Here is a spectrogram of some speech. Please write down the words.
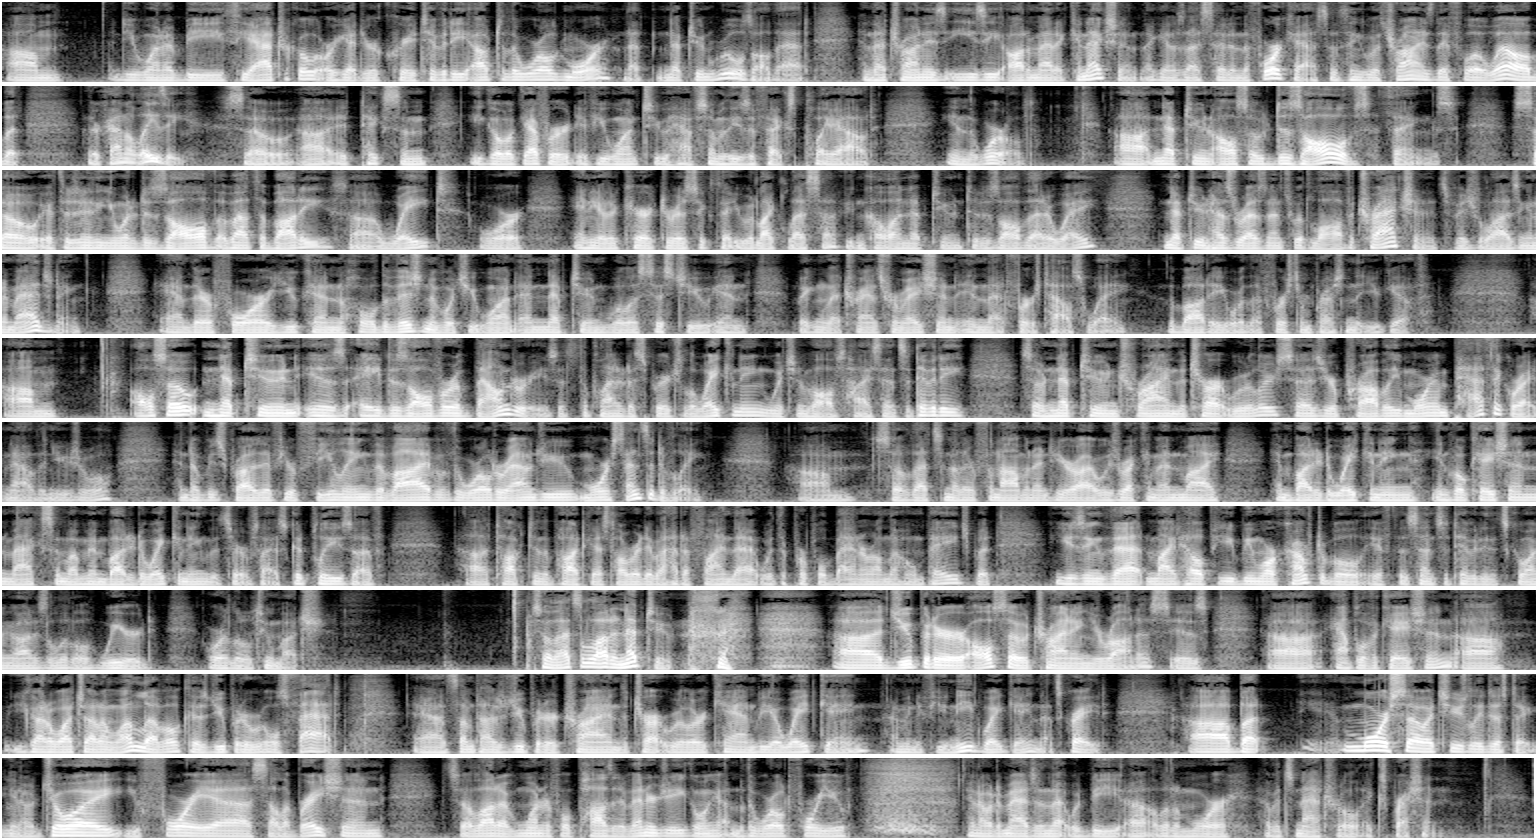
Um, do you want to be theatrical or get your creativity out to the world more? That Neptune rules all that. And that trine is easy automatic connection. Again, as I said in the forecast, the thing with trines, they flow well, but they're kind of lazy. So uh, it takes some egoic effort if you want to have some of these effects play out in the world. Uh, Neptune also dissolves things. So if there's anything you want to dissolve about the body, uh, weight or any other characteristics that you would like less of, you can call on Neptune to dissolve that away. Neptune has resonance with law of attraction. It's visualizing and imagining. And therefore, you can hold the vision of what you want, and Neptune will assist you in making that transformation in that first house way, the body or the first impression that you give. Um, also, Neptune is a dissolver of boundaries. It's the planet of spiritual awakening, which involves high sensitivity. So, Neptune trine the chart ruler says you're probably more empathic right now than usual. And don't be surprised if you're feeling the vibe of the world around you more sensitively. Um, so, that's another phenomenon here. I always recommend my embodied awakening invocation, maximum embodied awakening that serves highest good, please. I've uh, talked in the podcast already about how to find that with the purple banner on the homepage, but using that might help you be more comfortable if the sensitivity that's going on is a little weird or a little too much. So that's a lot of Neptune. uh, Jupiter also trining Uranus is uh, amplification. Uh, you got to watch out on one level because Jupiter rules fat. And sometimes Jupiter trine the chart ruler can be a weight gain. I mean, if you need weight gain, that's great. Uh, but more so, it's usually just a you know joy, euphoria, celebration. It's a lot of wonderful positive energy going out into the world for you. And I would imagine that would be uh, a little more of its natural expression.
